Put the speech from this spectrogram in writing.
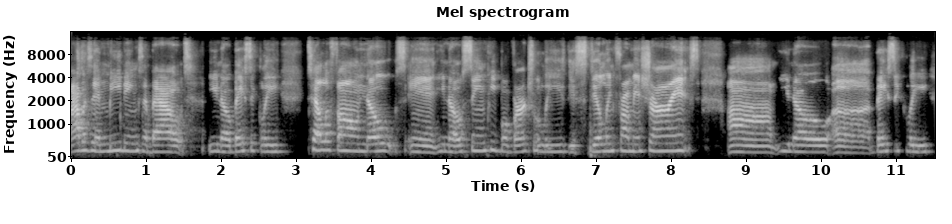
I was in meetings about, you know, basically telephone notes and, you know, seeing people virtually is stealing from insurance. Um, you know, uh basically,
